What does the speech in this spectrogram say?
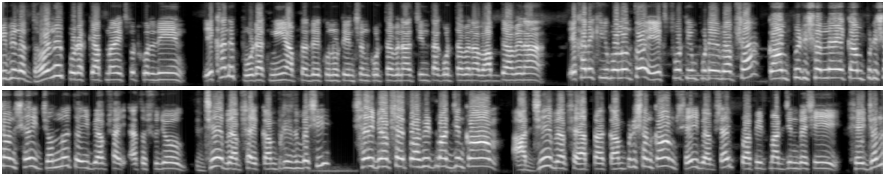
বিভিন্ন ধরনের প্রোডাক্টকে আপনারা এক্সপোর্ট করে দিন। এখানে প্রোডাক্ট নিয়ে আপনাদের কোনো টেনশন করতে হবে না, চিন্তা করতে হবে না, ভাবতে হবে না। এখানে কি বলুন তো এক্সপোর্ট ইম্পোর্টের ব্যবসা কম্পিটিশন নেই কম্পিটিশন সেই জন্যই তো এই ব্যবসায় এত সুযোগ। যে ব্যবসায় কম্পিটিশন বেশি সেই ব্যবসায় প্রফিট মার্জিন কম, আর যে ব্যবসায় আপনার কম্পিটিশন কম, সেই ব্যবসায় প্রফিট মার্জিন বেশি। সেই জন্য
